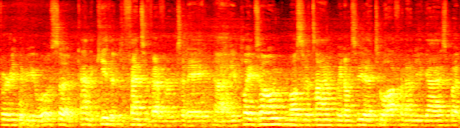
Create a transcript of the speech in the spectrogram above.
for either of you, what was uh, kind of key to the defensive effort today? Uh, you played zone most of the time. We don't see that too often on you guys, but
